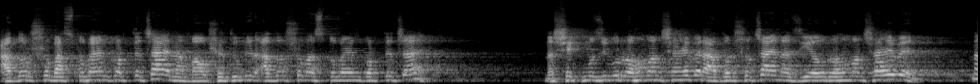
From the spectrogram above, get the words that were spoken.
আদর্শ বাস্তবায়ন করতে চায় না মাও সেতুনির আদর্শ বাস্তবায়ন করতে চায়? না শেখ মুজিবুর রহমান সাহেবের আদর্শ চায় না জিয়াউর রহমান সাহেবের, না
